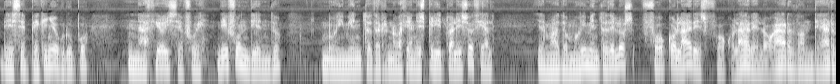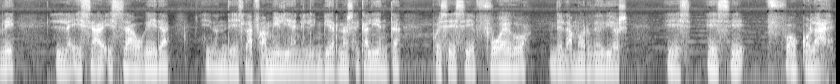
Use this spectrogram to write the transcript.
de ese pequeño grupo, nació y se fue difundiendo un movimiento de renovación espiritual y social llamado movimiento de los focolares, focolar, el hogar donde arde esa, esa hoguera y donde la familia en el invierno se calienta, pues ese fuego del amor de Dios es ese focolar.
